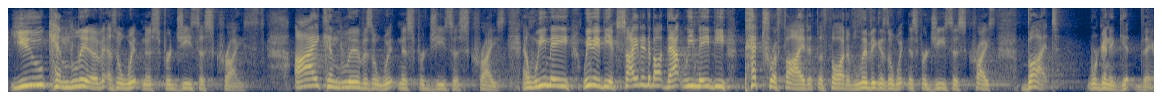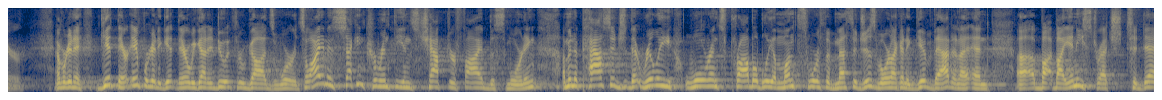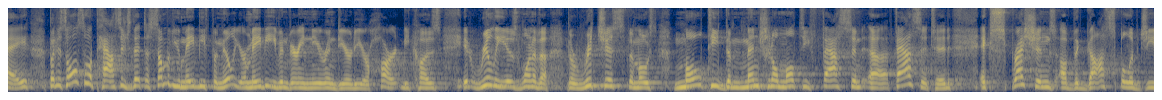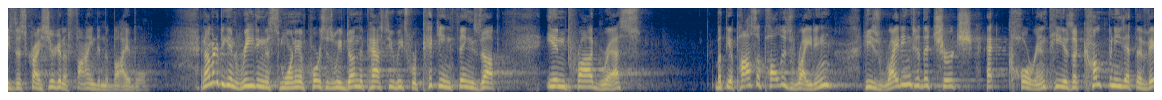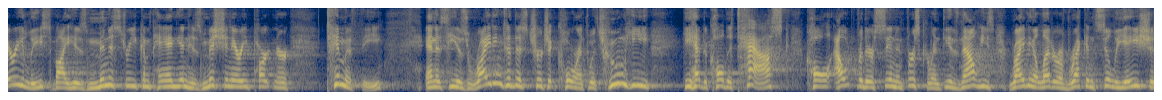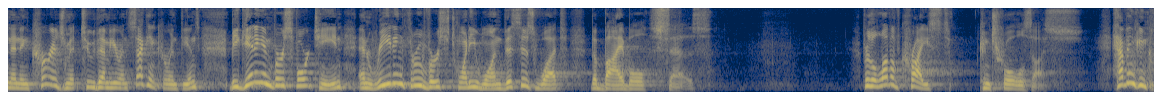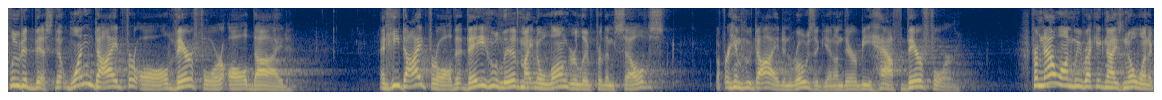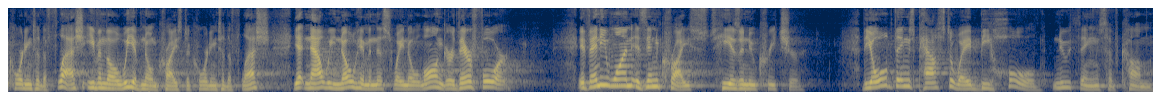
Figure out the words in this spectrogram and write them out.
You can live as a witness for Jesus Christ. I can live as a witness for Jesus Christ. And we may, we may be excited about that. We may be petrified at the thought of living as a witness for Jesus Christ, but we're going to get there. And we're going to get there. If we're going to get there, we got to do it through God's word. So I am in Second Corinthians chapter 5 this morning. I'm in a passage that really warrants probably a month's worth of messages, but we're not going to give that and, and uh, by, by any stretch today. But it's also a passage that to some of you may be familiar, maybe even very near and dear to your heart, because it really is one of the, the richest, the most multi-dimensional, multifaceted uh, faceted expressions of the gospel of Jesus Christ you're going to find in the Bible. And I'm going to begin reading this morning. Of course, as we've done the past few weeks, we're picking things up in progress. But the Apostle Paul is writing. He's writing to the church at Corinth. He is accompanied, at the very least, by his ministry companion, his missionary partner, Timothy. And as he is writing to this church at Corinth, with whom he he had to call the task, call out for their sin in 1 Corinthians. Now he's writing a letter of reconciliation and encouragement to them here in 2 Corinthians. Beginning in verse 14 and reading through verse 21, this is what the Bible says. For the love of Christ controls us. Having concluded this, that one died for all, therefore all died. And he died for all, that they who live might no longer live for themselves but for him who died and rose again on their behalf. Therefore, from now on, we recognize no one according to the flesh, even though we have known Christ according to the flesh. Yet now we know him in this way no longer. Therefore, if anyone is in Christ, he is a new creature. The old things passed away. Behold, new things have come.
